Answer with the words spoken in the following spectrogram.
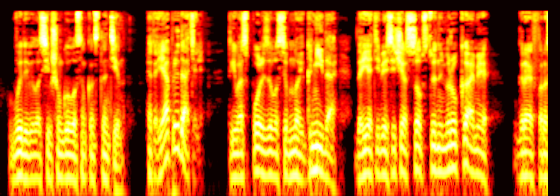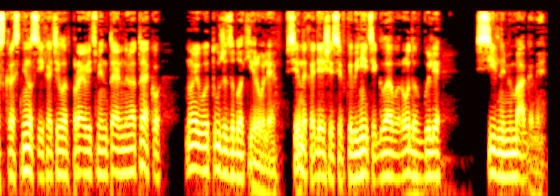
— выдавил осипшим голосом Константин. «Это я предатель? Ты воспользовался мной, гнида! Да я тебя сейчас собственными руками...» Граф раскраснелся и хотел отправить ментальную атаку, но его тут же заблокировали. Все находящиеся в кабинете главы родов были сильными магами.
